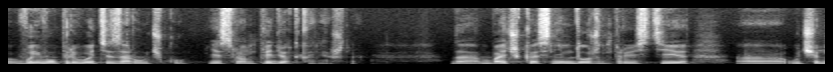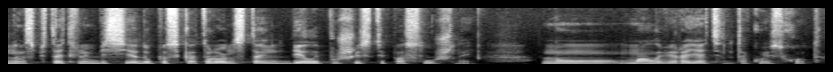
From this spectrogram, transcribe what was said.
вы его приводите за ручку, если он придет, конечно. Да, батюшка с ним должен провести э, учебно-воспитательную беседу, после которой он станет белый, пушистый, послушный. Но маловероятен такой исход.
